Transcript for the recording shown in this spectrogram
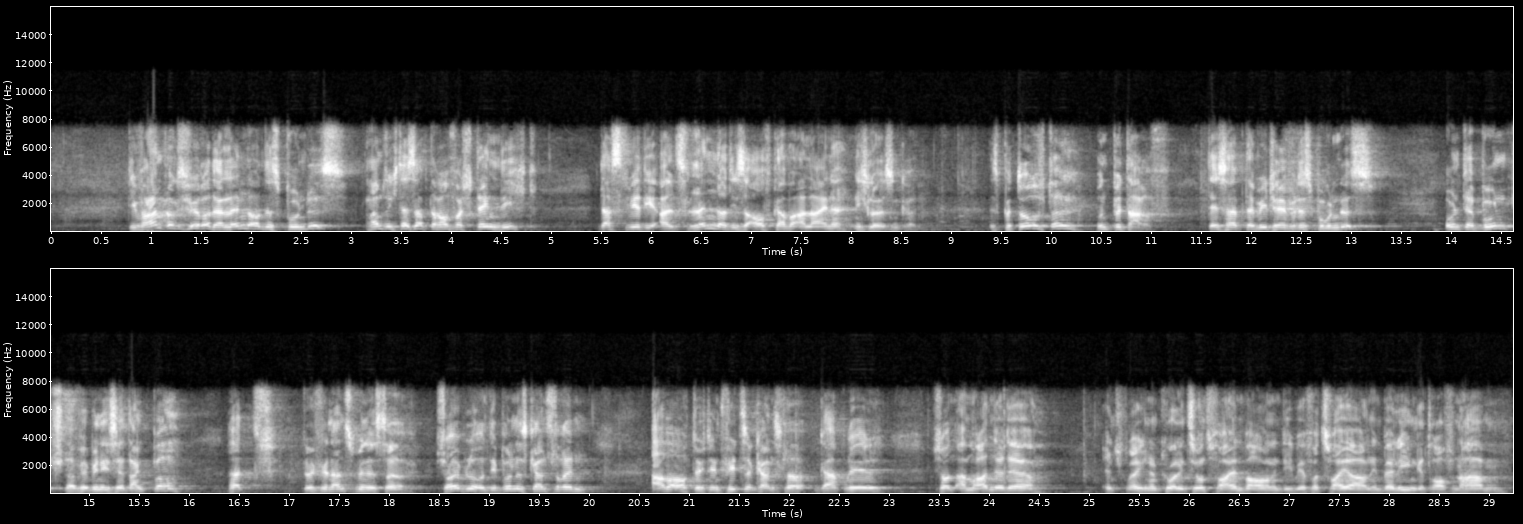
Die Verhandlungsführer der Länder und des Bundes haben sich deshalb darauf verständigt, dass wir als Länder diese Aufgabe alleine nicht lösen können. Es bedurfte und bedarf deshalb der Mithilfe des Bundes. Und der Bund, dafür bin ich sehr dankbar, hat durch Finanzminister Schäuble und die Bundeskanzlerin, aber auch durch den Vizekanzler Gabriel schon am Rande der entsprechenden Koalitionsvereinbarungen, die wir vor zwei Jahren in Berlin getroffen haben,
